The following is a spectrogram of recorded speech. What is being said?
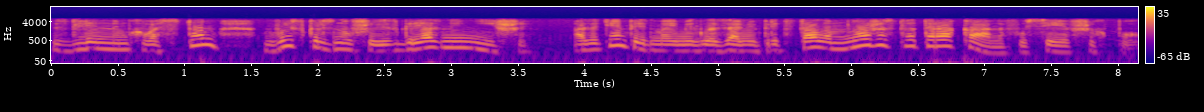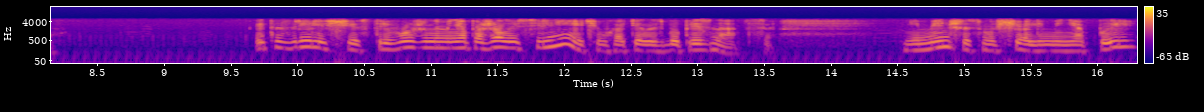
с длинным хвостом, выскользнувшую из грязной ниши. А затем перед моими глазами предстало множество тараканов, усеявших пол. Это зрелище встревожило меня, пожалуй, сильнее, чем хотелось бы признаться. Не меньше смущали меня пыль,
